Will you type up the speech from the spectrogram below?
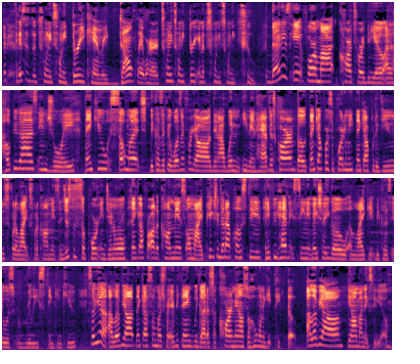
And this is the 2023 Camry. Don't play with her. 2023 and a 2022. That is it for my car tour video. I hope you guys enjoy. Thank you so much because if it wasn't for y'all, then I wouldn't even have this car. So thank y'all for supporting me. Thank y'all for the views, for the likes, for the comments, and just the support in general. Thank y'all for all the comments on my picture that I posted. And if you haven't seen it, make sure you go uh, like it because it was really stinking cute. So yeah, I love y'all. Thank y'all so much for everything. We got us a car now, so who wanna get picked up? I love y'all. See y'all in my next video.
